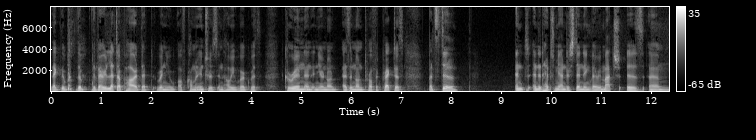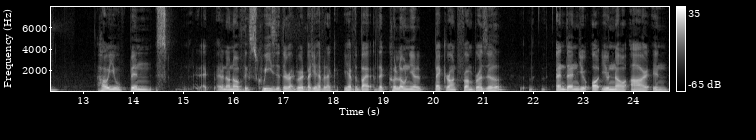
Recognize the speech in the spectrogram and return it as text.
like the the, the very latter part that when you of common interest in how you work with Corinne and in your non as a non-profit practice. But still and and it helps me understanding very much is um how you've been I don't know if the squeeze is the right word, but you have like you have the the colonial background from Brazil, and then you you now are in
